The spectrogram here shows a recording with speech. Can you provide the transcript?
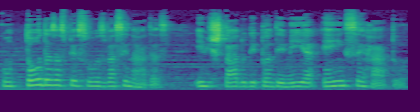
com todas as pessoas vacinadas e o estado de pandemia encerrado.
